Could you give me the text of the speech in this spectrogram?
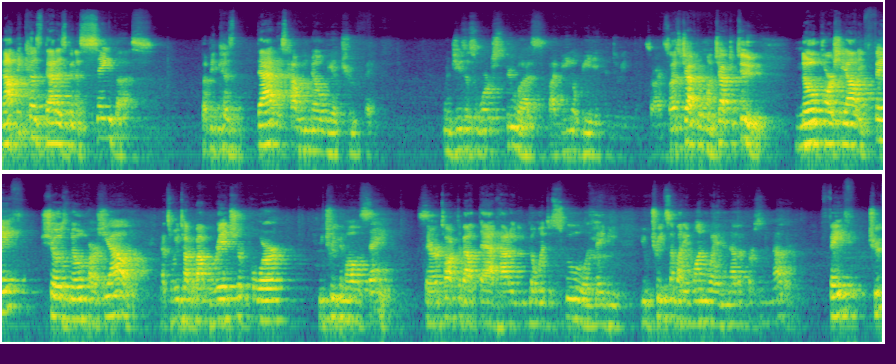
Not because that is going to save us, but because that is how we know we have true faith. When Jesus works through us by being obedient and doing things. All right, so that's chapter one. Chapter two, no partiality. Faith shows no partiality. That's when we talk about rich or poor, we treat them all the same. Sarah talked about that. How do you go into school and maybe you treat somebody one way and another person another? Faith, true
